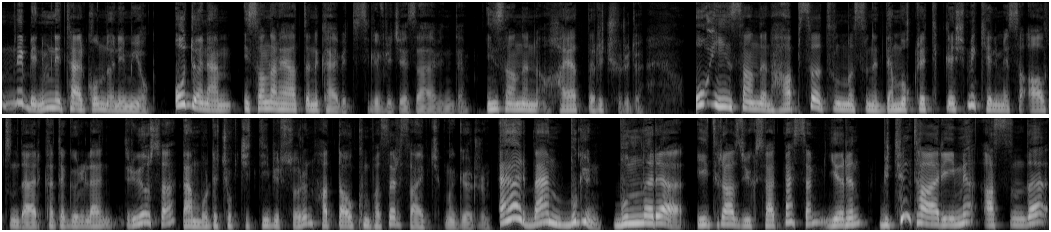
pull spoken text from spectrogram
ne benim ne Terkol'un önemi yok. O dönem insanlar hayatlarını kaybetti Silivri cezaevinde. İnsanların hayatları çürüdü. O insanların hapse atılmasını demokratikleşme kelimesi altında eğer kategorilendiriyorsa ben burada çok ciddi bir sorun hatta o kumpaslara sahip çıkma görürüm. Eğer ben bugün bunlara itiraz yükseltmezsem yarın bütün tarihimi aslında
